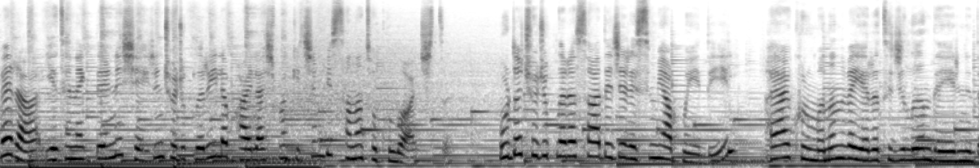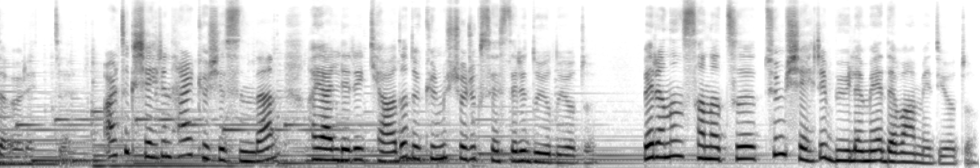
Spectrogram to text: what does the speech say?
Vera yeteneklerini şehrin çocuklarıyla paylaşmak için bir sanat okulu açtı. Burada çocuklara sadece resim yapmayı değil, hayal kurmanın ve yaratıcılığın değerini de öğretti. Artık şehrin her köşesinden hayalleri kağıda dökülmüş çocuk sesleri duyuluyordu. Vera'nın sanatı tüm şehri büyülemeye devam ediyordu.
